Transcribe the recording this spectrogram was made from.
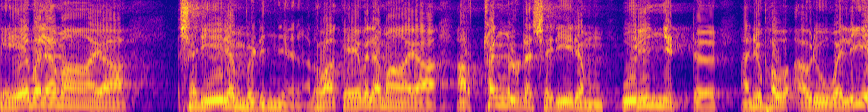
കേവലമായ ശരീരം വെടിഞ്ഞ് അഥവാ കേവലമായ അർത്ഥങ്ങളുടെ ശരീരം ഉരിഞ്ഞിട്ട് അനുഭവ ഒരു വലിയ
